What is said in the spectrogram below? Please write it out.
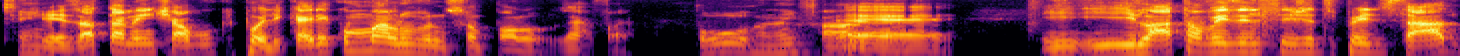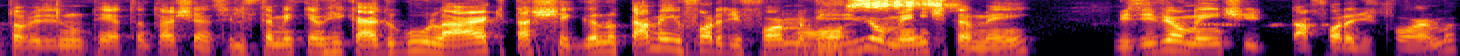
Sim. é exatamente algo que, pô, ele cairia como uma luva no São Paulo, Zé Rafael. Porra, nem fala. É, e, e, lá talvez ele seja desperdiçado, talvez ele não tenha tanta chance. Eles também têm o Ricardo Goulart, que tá chegando, tá meio fora de forma, Nossa. visivelmente também. Visivelmente tá fora de forma.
